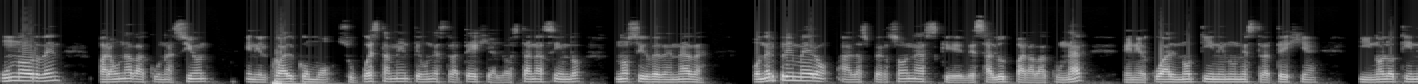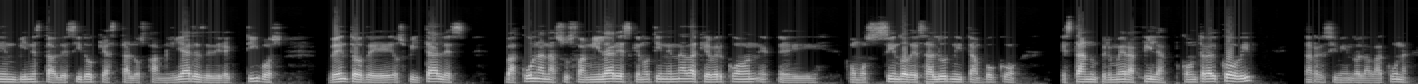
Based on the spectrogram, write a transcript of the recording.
un orden para una vacunación en el cual como supuestamente una estrategia lo están haciendo, no sirve de nada. Poner primero a las personas que de salud para vacunar, en el cual no tienen una estrategia y no lo tienen bien establecido que hasta los familiares de directivos dentro de hospitales vacunan a sus familiares que no tienen nada que ver con eh, como siendo de salud ni tampoco están en primera fila contra el COVID, están recibiendo la vacuna.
